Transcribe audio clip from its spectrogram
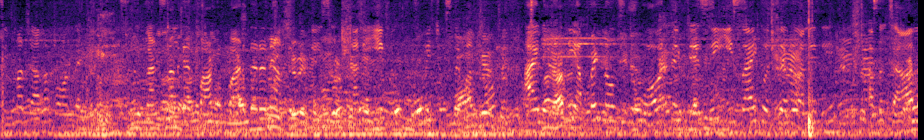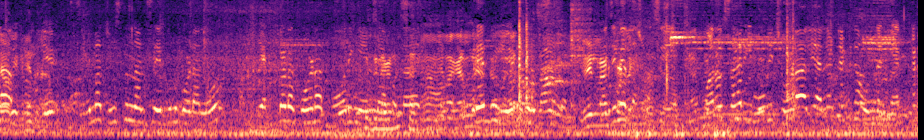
సినిమా చాలా బాగుందండి. అసలు ఘంటసాల గారు పాట పాడతారని అనుకుంటుంది కానీ ఈ మూవీ చూస్తే ఆయన ఎన్ని అప్ అండ్ డౌన్స్ ఓవర్టేక్ చేసి ఈ స్థాయికి వచ్చారు అనేది అసలు చాలా సినిమా చూస్తున్నంత సేపును కూడాను ఎక్కడ కూడా బోరింగ్ ఏం లేకుండా. నిజంగా చూసి మరోసారి ఈ మూవీ చూడాలి అనేటట్టుగా ఉందండి. ఎక్కడ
